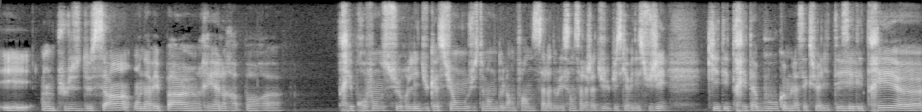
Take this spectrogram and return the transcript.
Et en plus de ça, on n'avait pas un réel rapport très profond sur l'éducation justement de l'enfance à l'adolescence, à l'âge adulte, puisqu'il y avait des sujets qui étaient très tabous comme la sexualité. C'était très euh,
